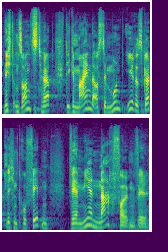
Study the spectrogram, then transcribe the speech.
Nicht umsonst hört die Gemeinde aus dem Mund ihres göttlichen Propheten, wer mir nachfolgen will,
